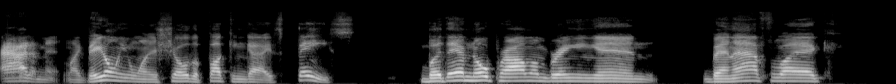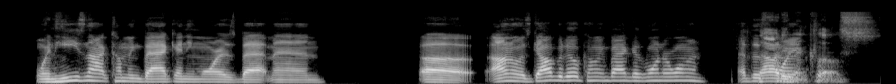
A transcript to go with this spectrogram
adamant. Like they don't even want to show the fucking guy's face. But they have no problem bringing in Ben Affleck when he's not coming back anymore as Batman. Uh, I don't know. Is Gal Gadot coming back as Wonder Woman at this Not point? Not even close.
